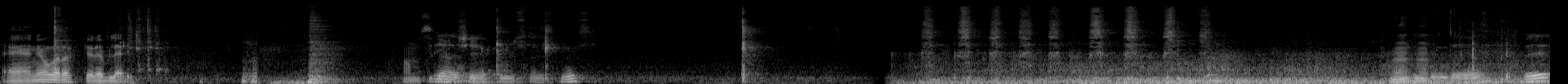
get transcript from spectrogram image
əyani olaraq görə bilərik. Hamısı Bir daha şey yapayım isterseniz. Şekilde. Ve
